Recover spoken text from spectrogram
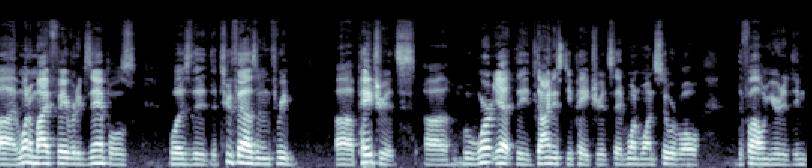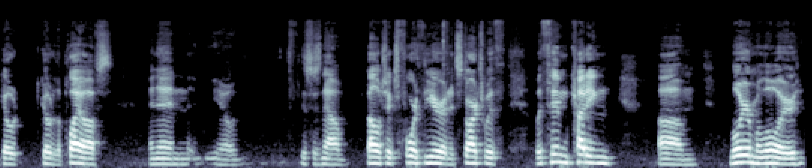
Uh, and one of my favorite examples was the, the 2003 uh, Patriots, uh, who weren't yet the dynasty Patriots. They'd won one Super Bowl the following year. They didn't go go to the playoffs, and then you know this is now Belichick's fourth year, and it starts with with him cutting um, Lawyer Milloy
